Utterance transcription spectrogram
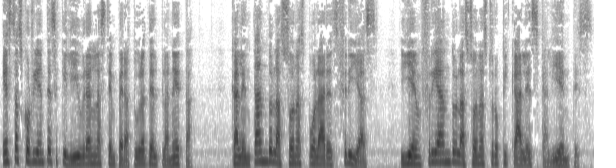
Estas corrientes equilibran las temperaturas del planeta, calentando las zonas polares frías y enfriando las zonas tropicales calientes.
